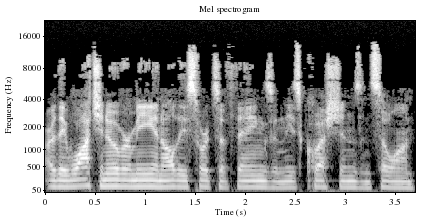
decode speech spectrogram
are they watching over me and all these sorts of things and these questions and so on.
